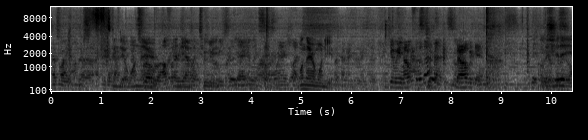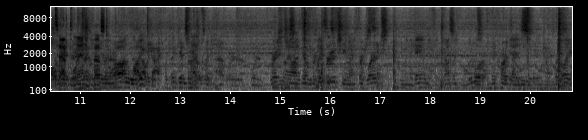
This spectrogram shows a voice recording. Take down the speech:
That's why It's gonna deal one there, real rough whenever and then two two to pieces of deck and like six lands. You're like, one there and one to you. Can we hope for the best? No, we can't. You'll get a tapped land and pass turn. I like against matchups like that where, where Personally, I go for play this bridge, my it first works, you win the game. If it doesn't, you Or lose. the card that Is is like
